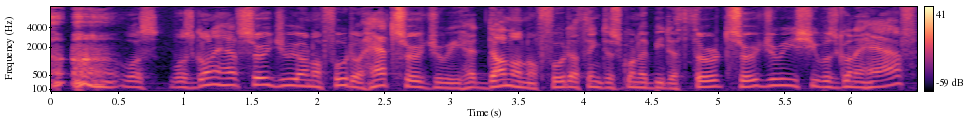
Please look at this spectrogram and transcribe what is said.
was was going to have surgery on her foot or had surgery had done on her foot. I think there's going to be the third surgery she was going to have,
